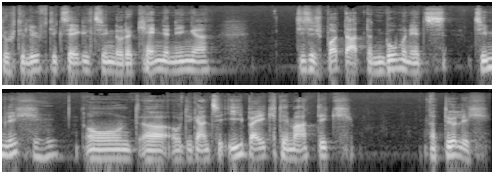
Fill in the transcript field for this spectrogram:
durch die Lüfte gesegelt sind oder Canyoninger. Diese Sportarten boomen jetzt ziemlich mhm. und äh, auch die ganze E-Bike-Thematik natürlich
